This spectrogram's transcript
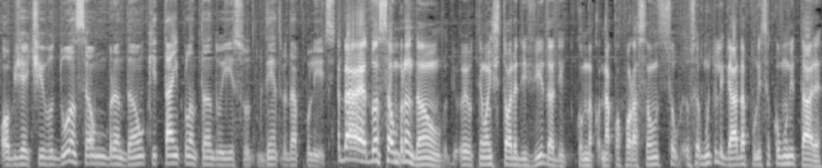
objetivo do Anselmo Brandão que está implantando isso dentro da polícia? É, da, é do Anselmo Brandão. Eu tenho uma história de vida de, na, na corporação, sou, eu sou muito ligado à polícia comunitária.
